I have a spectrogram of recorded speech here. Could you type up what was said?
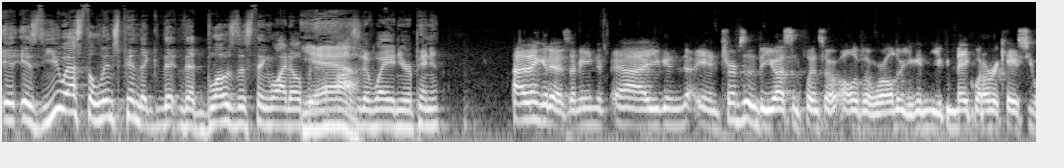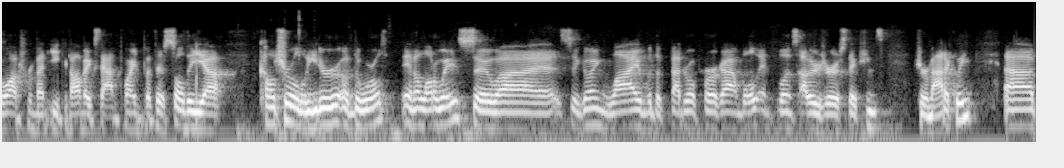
is the U.S. the linchpin that, that, that blows this thing wide open in a positive way, in your opinion? I think it is. I mean, uh, you can, in terms of the U.S. influence all over the world, you can you can make whatever case you want from an economic standpoint, but they're still the uh, cultural leader of the world in a lot of ways. So, uh, so going live with the federal program will influence other jurisdictions dramatically. Uh,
